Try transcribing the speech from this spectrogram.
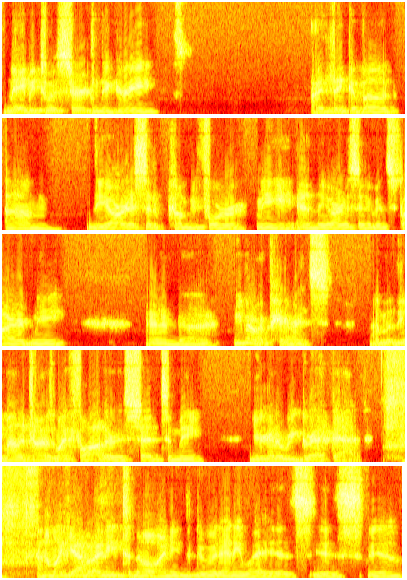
maybe to a certain degree, I think about um, the artists that have come before me and the artists that have inspired me, and uh, even my parents. the amount of times my father has said to me, "You're going to regret that," and I'm like, "Yeah, but I need to know. I need to do it anyway." Is is yeah.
